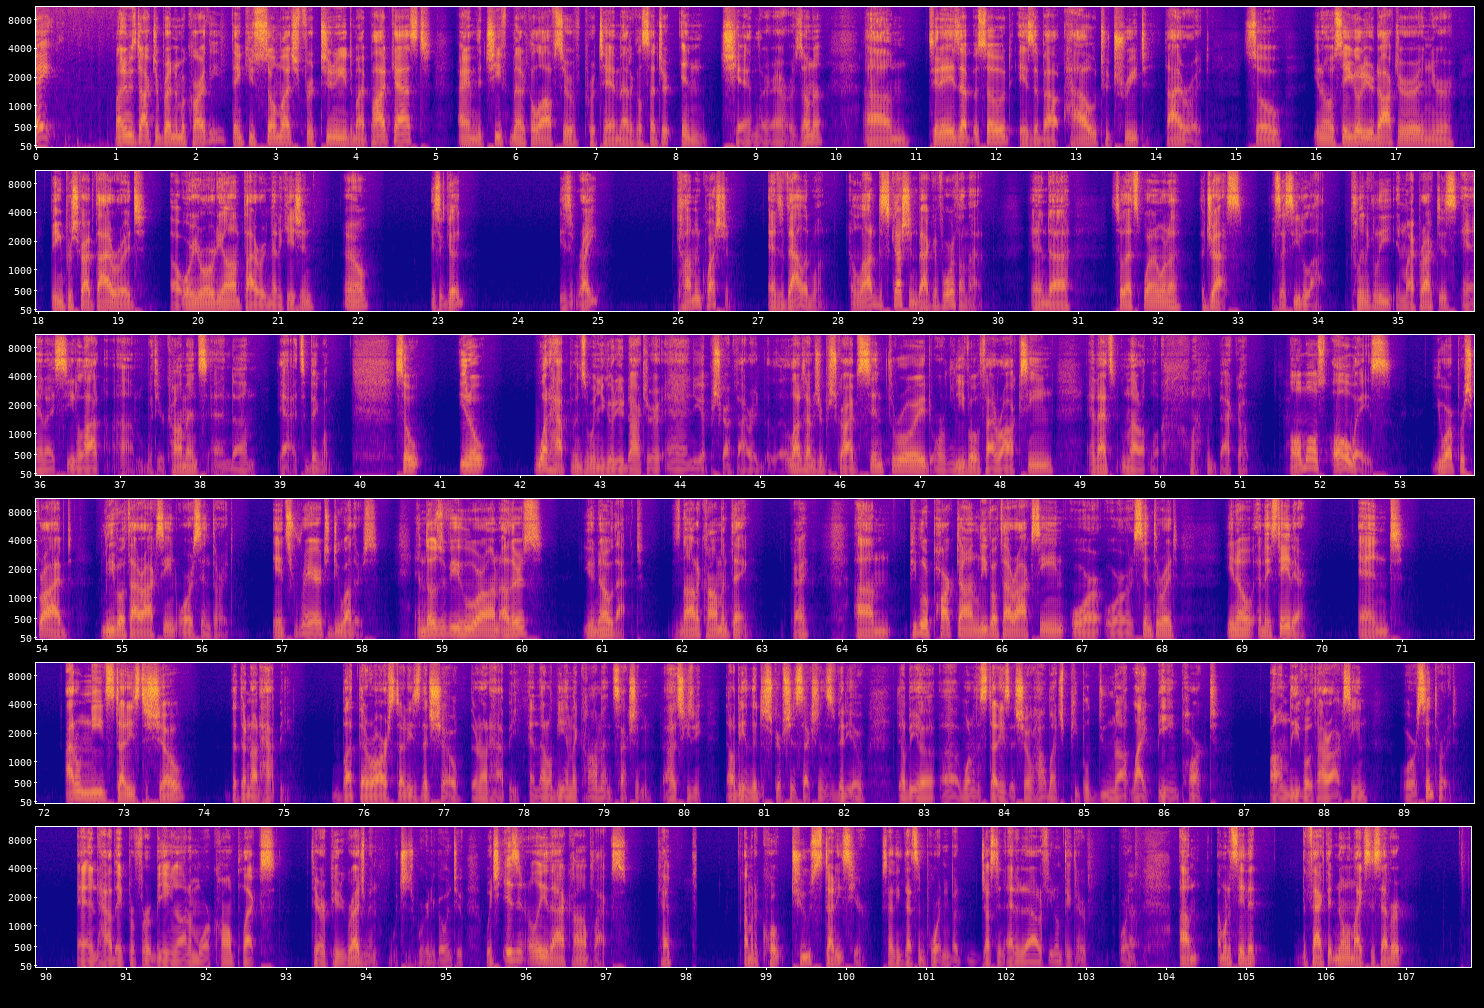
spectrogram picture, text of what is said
Hey, my name is Dr. Brendan McCarthy. Thank you so much for tuning into my podcast. I am the Chief Medical Officer of Protea Medical Center in Chandler, Arizona. Um, today's episode is about how to treat thyroid. So, you know, say you go to your doctor and you're being prescribed thyroid uh, or you're already on thyroid medication. You know, is it good? Is it right? Common question, and it's a valid one. And a lot of discussion back and forth on that. And uh, so that's what I want to address because I see it a lot clinically in my practice, and I see it a lot um, with your comments. And um, yeah, it's a big one. So, you know, what happens when you go to your doctor and you get prescribed thyroid? A lot of times you're prescribed Synthroid or levothyroxine, and that's not, let me back up. Almost always you are prescribed levothyroxine or Synthroid. It's rare to do others. And those of you who are on others, you know that. It's not a common thing. Okay. Um, people are parked on levothyroxine or, or Synthroid, you know, and they stay there. And I don't need studies to show that they're not happy, but there are studies that show they're not happy. And that'll be in the comment section. Uh, excuse me. That'll be in the description section of this video. There'll be a, a one of the studies that show how much people do not like being parked on levothyroxine or Synthroid and how they prefer being on a more complex therapeutic regimen, which is we're going to go into, which isn't really that complex. Okay. I'm going to quote two studies here because I think that's important, but Justin, edit it out if you don't think they're important. Um, I want to say that the fact that no one likes this ever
